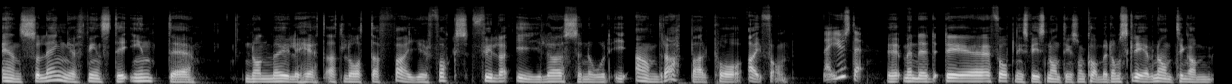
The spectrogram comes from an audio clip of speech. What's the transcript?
än så länge finns det inte någon möjlighet att låta Firefox fylla i lösenord i andra appar på iPhone. Nej, just det. Eh, men det, är förhoppningsvis någonting som kommer. De skrev någonting om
